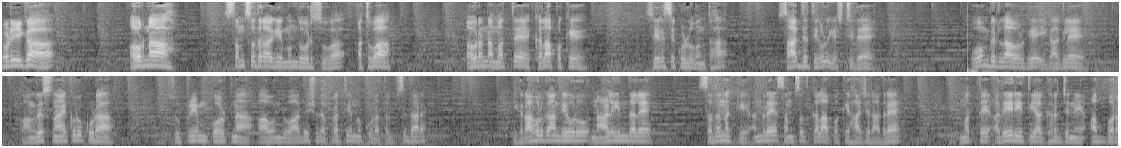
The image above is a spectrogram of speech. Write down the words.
ನೋಡಿ, ಈಗ ಅವ್ರನ್ನ ಸಂಸದರಾಗಿ ಮುಂದುವರಿಸುವ ಅಥವಾ ಅವರನ್ನು ಮತ್ತೆ ಕಲಾಪಕ್ಕೆ ಸೇರಿಸಿಕೊಳ್ಳುವಂತಹ ಸಾಧ್ಯತೆಗಳು ಎಷ್ಟಿದೆ? ಓಂ ಬಿರ್ಲಾ ಅವ್ರಿಗೆ ಈಗಾಗಲೇ ಕಾಂಗ್ರೆಸ್ ನಾಯಕರು ಕೂಡ ಸುಪ್ರೀಂ ಕೋರ್ಟ್ನ ಆ ಒಂದು ಆದೇಶದ ಪ್ರತಿಯನ್ನು ಕೂಡ ತಲುಪಿಸಿದ್ದಾರೆ. ಈಗ ರಾಹುಲ್ ಗಾಂಧಿಯವರು ನಾಳೆಯಿಂದಲೇ ಸದನಕ್ಕೆ, ಅಂದರೆ ಸಂಸತ್ ಕಲಾಪಕ್ಕೆ ಹಾಜರಾದರೆ ಮತ್ತೆ ಅದೇ ರೀತಿಯ ಘರ್ಜನೆ, ಅಬ್ಬರ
